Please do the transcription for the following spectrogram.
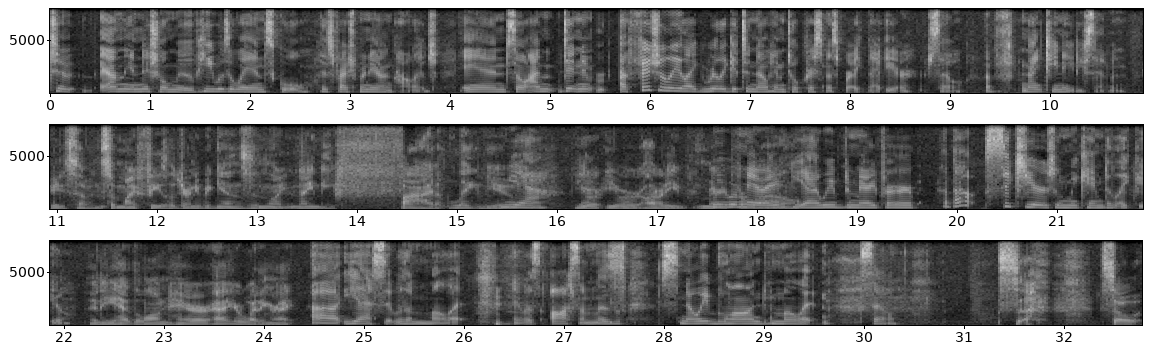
to on the initial move. He was away in school his freshman year in college, and so I didn't officially like really get to know him till Christmas break that year. So of 1987. 87. So my Feasel journey begins in like 95 at Lakeview. Yeah. You were you were already married. We were married. Yeah, we've been married for about six years when we came to Lakeview. And he had the long hair at your wedding, right? Uh, yes, it was a mullet. it was awesome. It was snowy blonde mullet. So So, so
